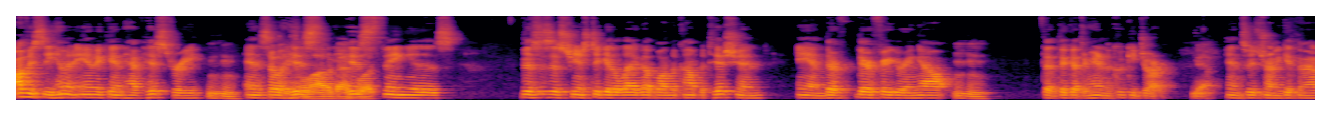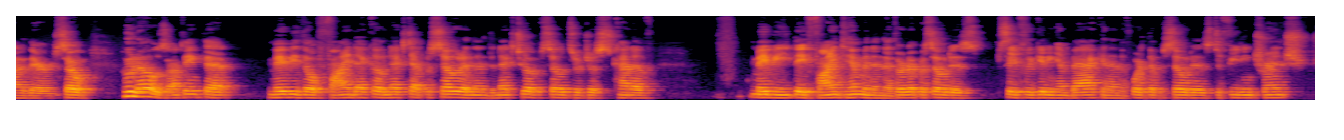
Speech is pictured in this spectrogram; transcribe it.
obviously him and Anakin have history, Mhm. and so There's his lot of bad his blood. thing is this is his chance to get a leg up on the competition, and they're they're figuring out Mhm. that they got their hand in the cookie jar. Yeah. and so he's trying to get them out of there. So who knows? I think that maybe they'll find Echo next episode, and then the next two episodes are just kind of maybe they find him, and then the third episode is safely getting him back, and then the fourth episode is defeating Trench.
